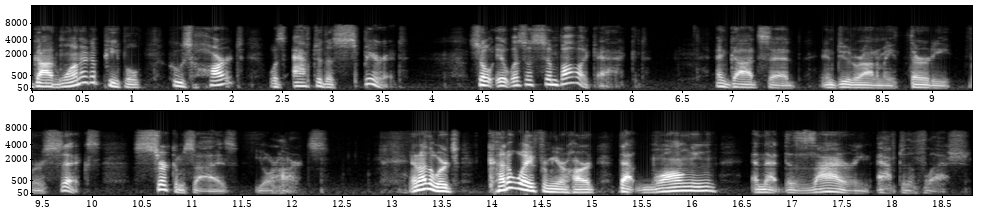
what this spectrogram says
God wanted a people whose heart was after the Spirit. So it was a symbolic act. And God said in Deuteronomy 30, verse 6, circumcise your hearts. In other words, cut away from your heart that longing and that desiring after the flesh.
